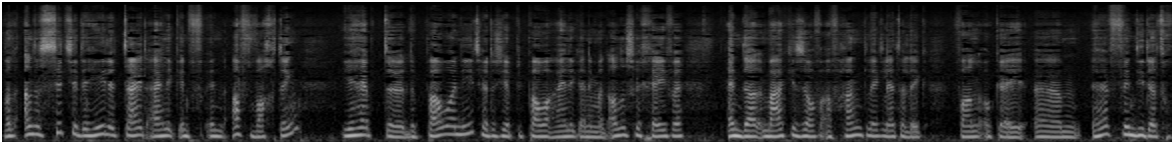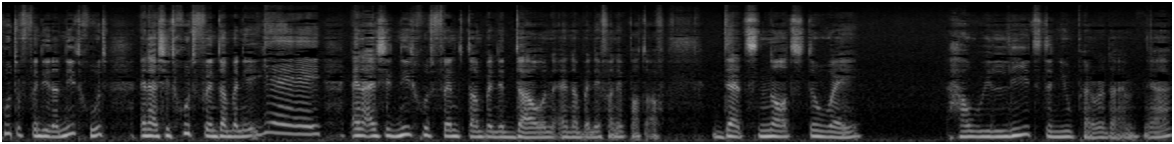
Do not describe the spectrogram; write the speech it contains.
Want anders zit je de hele tijd eigenlijk in, in afwachting je hebt de, de power niet. Dus je hebt die power eigenlijk aan iemand anders gegeven. En dan maak je jezelf afhankelijk letterlijk van oké, okay, um, vindt hij dat goed of vindt hij dat niet goed? En als je het goed vindt, dan ben je yay. En als je het niet goed vindt, dan ben je down en dan ben je van je pad af. That's not the way how we lead the new paradigm. Ja?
